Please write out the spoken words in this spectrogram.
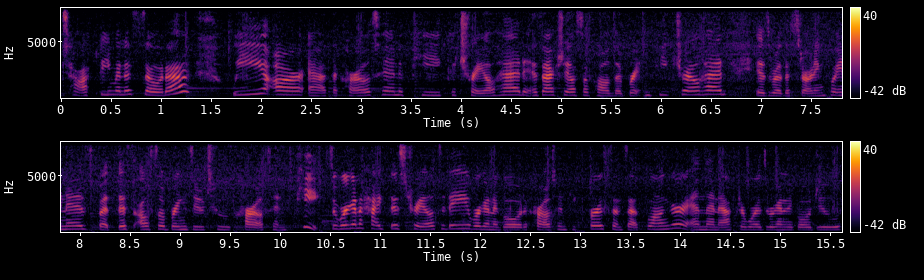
Tofte, Minnesota. We are at the Carlton Peak Trailhead. It's actually also called the Britton Peak Trailhead is where the starting point is, but this also brings you to Carlton Peak. So we're gonna hike this trail today. We're gonna go to Carlton Peak first since that's longer, and then afterwards we're gonna go do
